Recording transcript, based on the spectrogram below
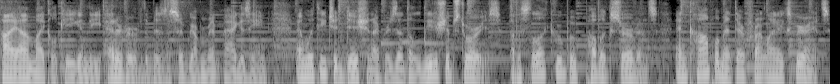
Hi, I'm Michael Keegan, the editor of the Business of Government magazine, and with each edition, I present the leadership stories of a select group of public servants and complement their frontline experience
